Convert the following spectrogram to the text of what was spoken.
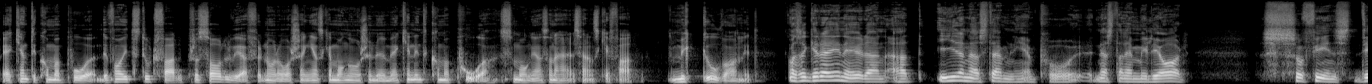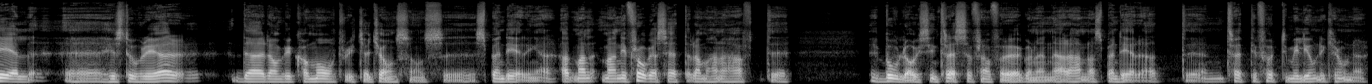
Jag kan inte komma på, det var ett stort fall, Prosolvia för några år sedan, ganska många år sedan nu, men jag kan inte komma på så många sådana här svenska fall. Mycket ovanligt. Alltså grejen är ju den att i den här stämningen på nästan en miljard så finns delhistorier eh, där de vill komma åt Richard Johnsons eh, spenderingar. Att man, man ifrågasätter om han har haft eh, bolagsintresse framför ögonen när han har spenderat eh, 30-40 miljoner kronor.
